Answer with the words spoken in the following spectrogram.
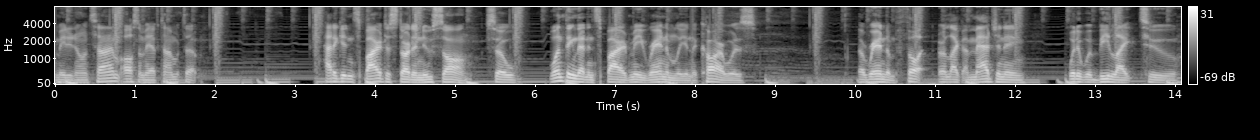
Made it on time. Awesome. Halftime. What's up? How to get inspired to start a new song. So, one thing that inspired me randomly in the car was a random thought or like imagining what it would be like to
